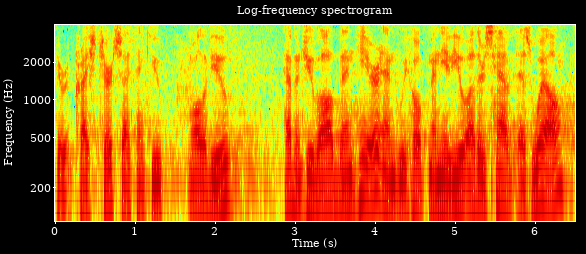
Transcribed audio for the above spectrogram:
here at Christ Church, I think you, all of you, heavens, you've all been here, and we hope many of you others have as well.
